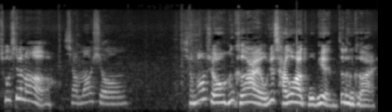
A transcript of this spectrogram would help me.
出现了小猫熊，小猫熊很可爱，我就查过它的图片，真的很可爱。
